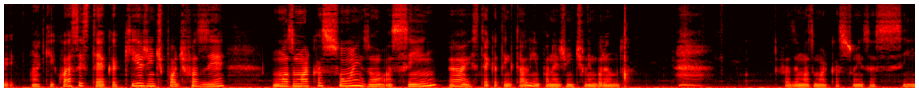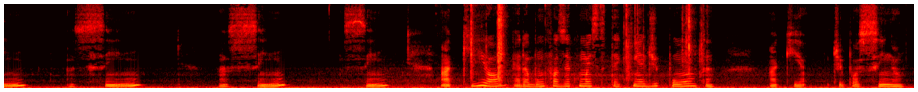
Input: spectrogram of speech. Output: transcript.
ver, aqui com essa esteca aqui, a gente pode fazer umas marcações, ó, assim. Ah, a esteca tem que estar tá limpa, né, gente? Lembrando. Fazer umas marcações assim, assim, assim, assim. Aqui, ó, era bom fazer com uma estequinha de ponta. Aqui, ó, tipo assim, ó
